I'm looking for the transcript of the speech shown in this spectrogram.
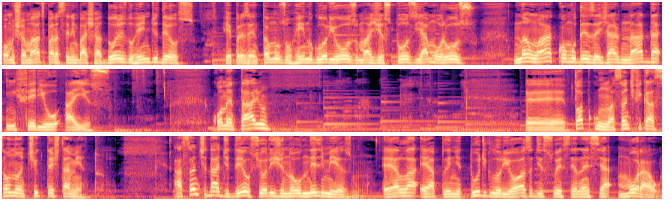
Fomos chamados para ser embaixadores do reino de Deus. Representamos um reino glorioso, majestoso e amoroso. Não há como desejar nada inferior a isso. Comentário. É, tópico 1: A santificação no Antigo Testamento. A santidade de Deus se originou nele mesmo. Ela é a plenitude gloriosa de sua excelência moral.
